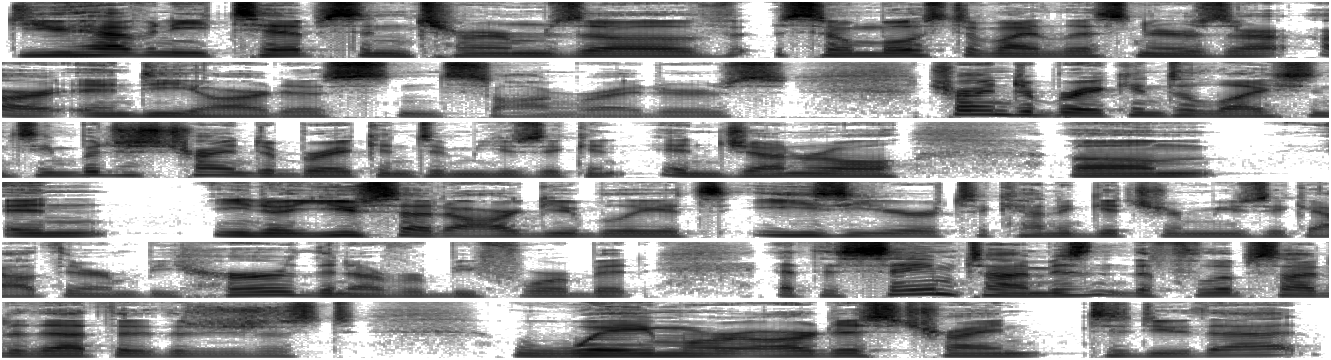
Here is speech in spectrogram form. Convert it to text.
Do you have any tips in terms of so most of my listeners are, are indie artists and songwriters trying to break into licensing, but just trying to break into music in, in general. Um, and you know, you said arguably it's easier to kind of get your music out there and be heard than ever before. But at the same time, isn't the flip side of that that there's just way more artists trying to do that?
